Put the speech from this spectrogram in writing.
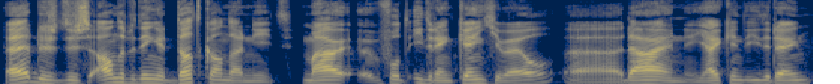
Hè, dus, dus andere dingen, dat kan daar niet. Maar eh, bijvoorbeeld iedereen kent je wel eh, daar en jij kent iedereen.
